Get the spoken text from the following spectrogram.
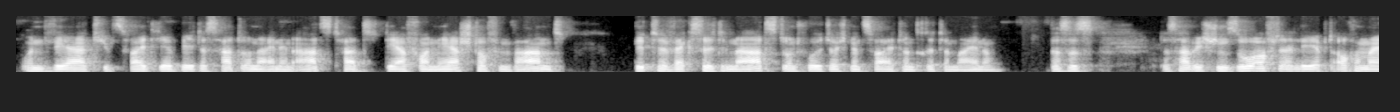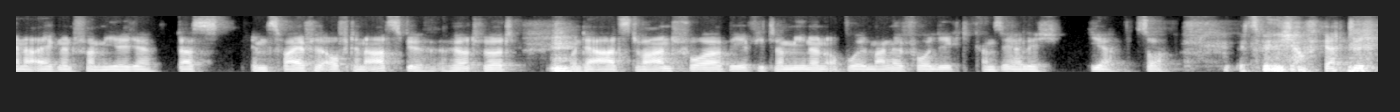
Und wer Typ 2 Diabetes hat und einen Arzt hat, der vor Nährstoffen warnt, bitte wechselt den Arzt und holt euch eine zweite und dritte Meinung. Das ist, das habe ich schon so oft erlebt, auch in meiner eigenen Familie, dass im Zweifel auf den Arzt gehört wird und der Arzt warnt vor B-Vitaminen, obwohl Mangel vorliegt. Ganz ehrlich, hier, so, jetzt bin ich auch fertig.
